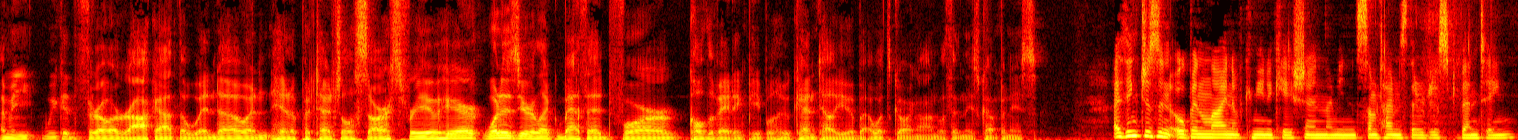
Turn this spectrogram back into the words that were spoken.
I mean, we could throw a rock out the window and hit a potential source for you here. What is your like method for cultivating people who can tell you about what's going on within these companies? I think just an open line of communication. I mean, sometimes they're just venting.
